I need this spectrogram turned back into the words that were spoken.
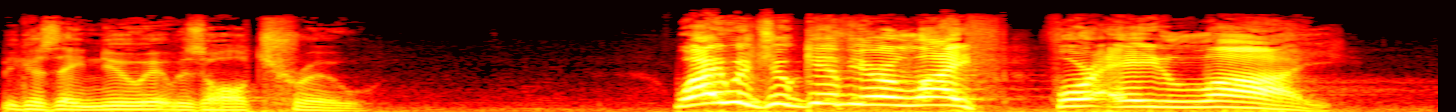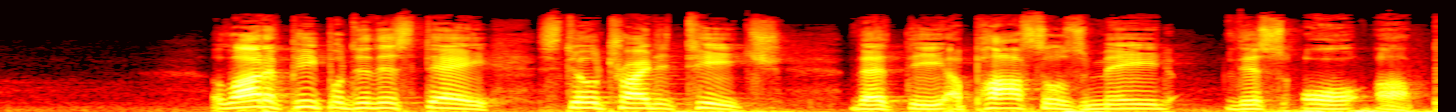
Because they knew it was all true. Why would you give your life for a lie? A lot of people to this day still try to teach that the apostles made this all up.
